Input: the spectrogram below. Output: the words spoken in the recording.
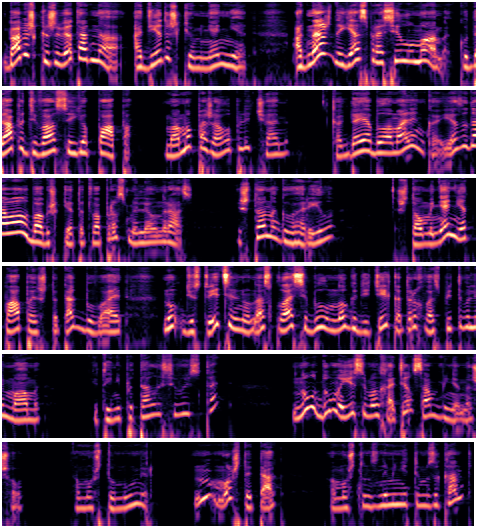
Бабушка живет одна, а дедушки у меня нет. Однажды я спросил у мамы, куда подевался ее папа. Мама пожала плечами. Когда я была маленькая, я задавала бабушке этот вопрос миллион раз. И что она говорила? Что у меня нет папы, что так бывает. Ну, действительно, у нас в классе было много детей, которых воспитывали мамы. И ты не пыталась его искать? Ну, думаю, если бы он хотел, сам меня нашел. А может, он умер? Ну, может и так. А может, он знаменитый музыкант?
